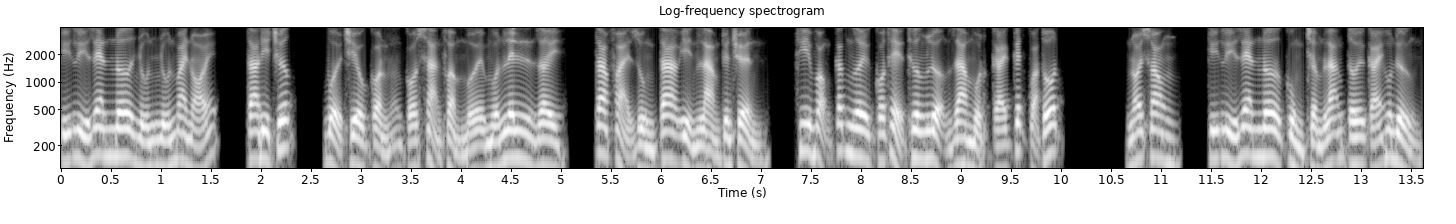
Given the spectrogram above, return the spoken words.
ký lý Jenner nhún nhún vai nói, ta đi trước, buổi chiều còn có sản phẩm mới muốn lên dây, ta phải dùng ta ỉn làm tuyên truyền, hy vọng các ngươi có thể thương lượng ra một cái kết quả tốt. Nói xong, ký lý Jenner cùng trầm lãng tới cái hôn đường,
